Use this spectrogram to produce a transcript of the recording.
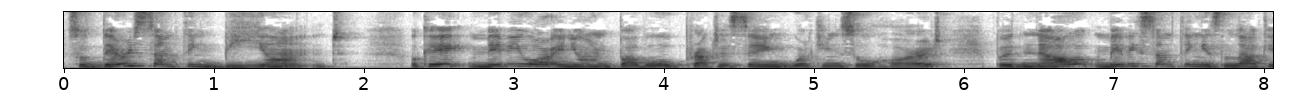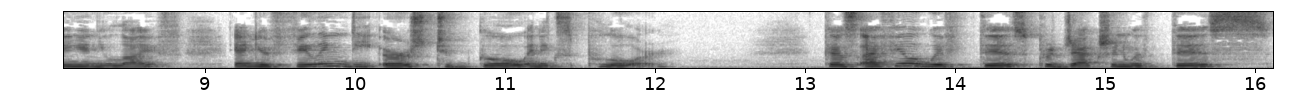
So there is something beyond. Okay, maybe you are in your own bubble practicing, working so hard, but now maybe something is lacking in your life and you're feeling the urge to go and explore. Because I feel with this projection, with this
